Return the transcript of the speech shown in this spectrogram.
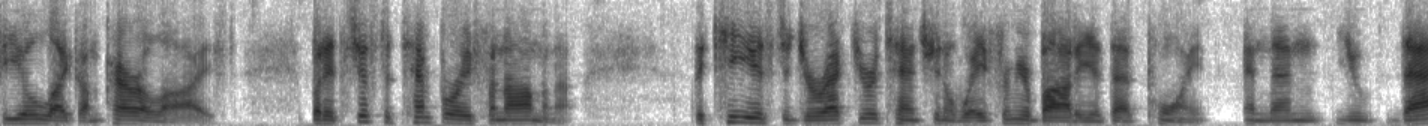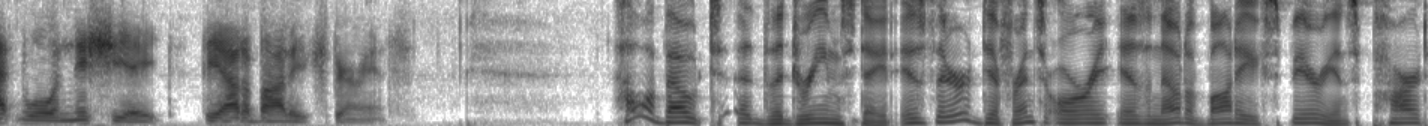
feel like I'm paralyzed, but it's just a temporary phenomena. The key is to direct your attention away from your body at that point, and then you that will initiate the out of body experience. How about uh, the dream state? Is there a difference, or is an out of body experience part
